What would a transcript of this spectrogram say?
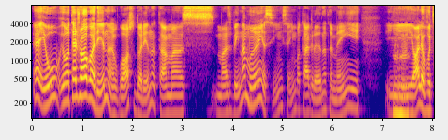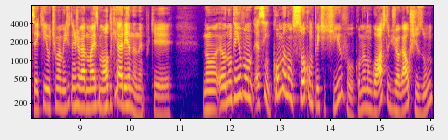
É, eu, eu até jogo Arena, eu gosto do Arena, tá? Mas, mas bem na mãe, assim, sem botar grana também. E e uhum. olha, eu vou dizer que ultimamente eu tenho jogado mais mal do que arena, né? Porque não, eu não tenho assim, como eu não sou competitivo, como eu não gosto de jogar o X1,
